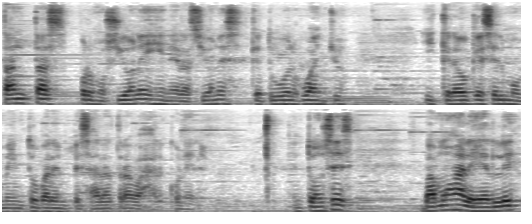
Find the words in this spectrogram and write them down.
tantas promociones y generaciones que tuvo el Juancho y creo que es el momento para empezar a trabajar con él. Entonces vamos a leerle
